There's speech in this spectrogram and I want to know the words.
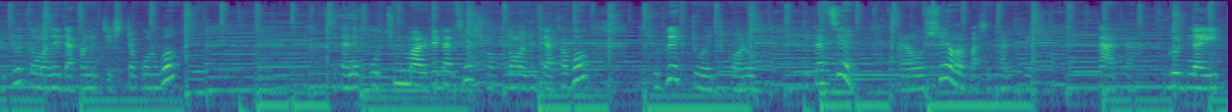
ভিডিও তোমাদের দেখানোর চেষ্টা করব। এখানে প্রচুর মার্কেট আছে, সব তোমাদের দেখাবো, শুধু একটু ওয়েট করো, ঠিক আছে? আর অবশ্যই আমার পাশে থাকবে। টাটা গুড নাইট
